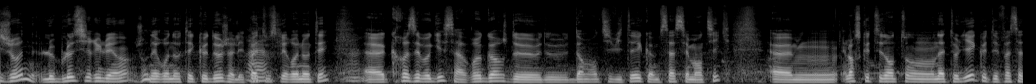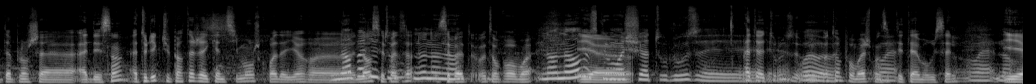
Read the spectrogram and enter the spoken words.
jaunes, le bleu ciruléen, j'en ai renoté que deux, j'allais pas Ouais. tous les renoter. Euh, Creuset Voguet, ça regorge de- de- d'inventivité comme ça, sémantique. Euh, lorsque tu es dans ton atelier, que tu es face à ta planche à, à dessin, atelier que tu partages avec Anne Simon, je crois d'ailleurs. euh, Non, pas du c'est pas ça. Non, non, c'est non. pas autant pour moi. Non non, Et, parce que moi je suis à Toulouse et. Ah, t'es à Toulouse Ouais, ouais, Autant pour moi, je pensais Ouais. que tu étais à Bruxelles. Ouais, non. Et,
